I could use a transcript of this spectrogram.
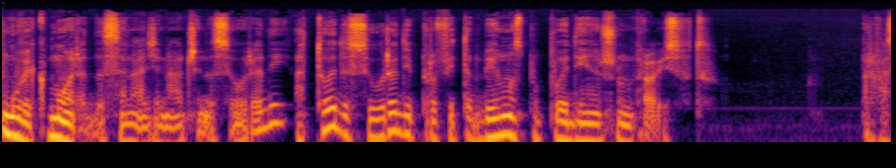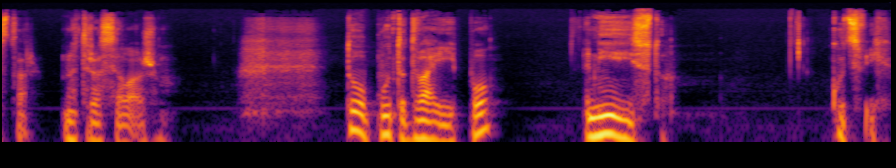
uvek mora da se nađe način da se uradi, a to je da se uradi profitabilnost po pojedinačnom proizvodu. Prva stvar, ne treba se lažemo. To puta dva i po nije isto kod svih.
